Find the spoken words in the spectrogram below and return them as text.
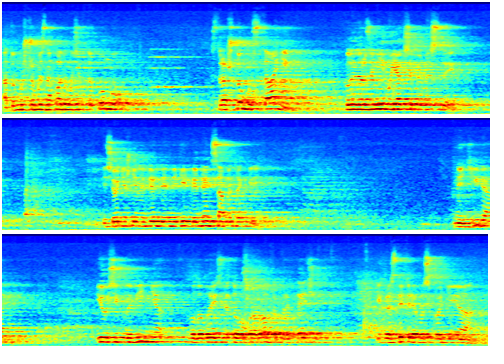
а тому, що ми знаходимося в такому страшному стані, коли не розуміємо, як себе вести. І сьогоднішній недільний, день саме такий. Неділя і усікновіння голови святого пророка, предтечі і хрестителя Господнього Іоанна.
